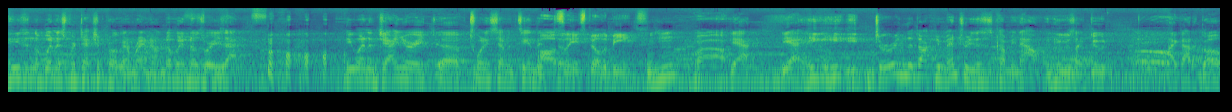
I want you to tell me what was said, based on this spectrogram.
he's in the witness protection program right now. Nobody knows where he's at. he went in January uh, 2017. They Oh, took so he spilled the beans. Mm-hmm. Wow. yeah, yeah. He, he, he during the documentary, this is coming out, and he was like, "Dude, I gotta go.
